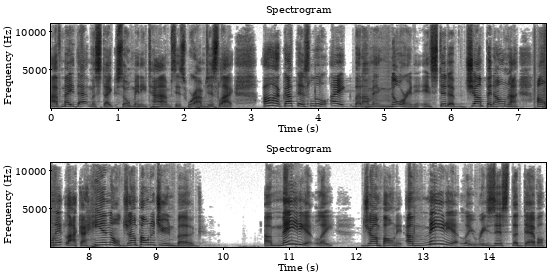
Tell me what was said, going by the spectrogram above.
I've made that mistake so many times. It's where I'm just like, oh, I've got this little ache, but I'm ignoring it instead of jumping on, a, on it like a hen will jump on a June bug. Immediately jump on it. Immediately resist the devil.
